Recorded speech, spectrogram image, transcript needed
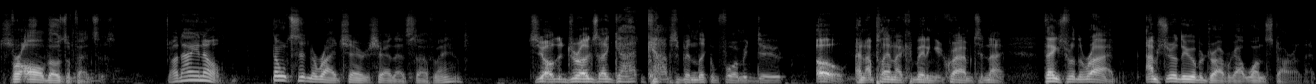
for all those offenses. Well, now you know. Don't sit in a ride share and share that stuff, man. See all the drugs I got? Cops have been looking for me, dude. Oh, and I plan on committing a crime tonight. Thanks for the ride. I'm sure the Uber driver got one star on that.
